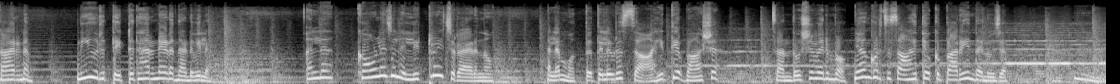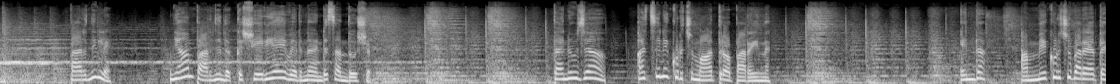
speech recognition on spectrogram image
കാരണം നീ ഒരു തെറ്റിദ്ധാരണയുടെ നടുവില. അല്ല കോളേജിലെ ലിറ്ററേച്ചർ ആയിരുന്നോ? അല്ല മൊത്തത്തിൽ ഒരു സാഹിത്യ ഭാഷ. സന്തോഷം വരുമ്പോ ഞാൻ കുറച്ച് സാഹിത്യമൊക്കെ പറയും തനൂജ. പറഞ്ഞില്ലേ? ഞാൻ പറഞ്ഞതൊക്കെ ശരിയായി വരുന്ന എന്റെ സന്തോഷം. തനുജ അച്ഛനെ കുറിച്ച് മാത്രമാ പറയുന്നത് എന്താ അമ്മയെ കുറിച്ച് പറയാത്തെ?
